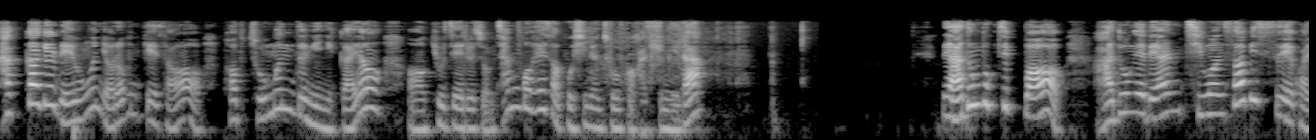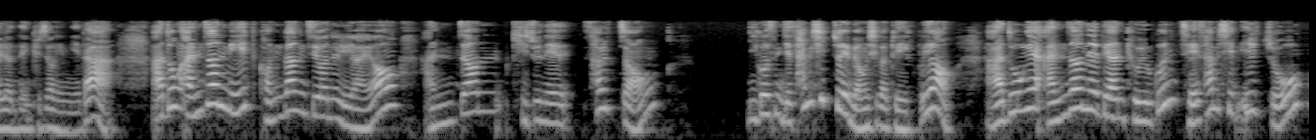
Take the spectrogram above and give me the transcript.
각각의 내용은 여러분께서 법 조문 등이니까요. 어, 교재를 좀 참고해서 보시면 좋을 것 같습니다. 네, 아동복지법 아동에 대한 지원 서비스에 관련된 규정입니다. 아동 안전 및 건강 지원을 위하여 안전 기준의 설정, 이것은 이제 30조에 명시가 되어 있고요. 아동의 안전에 대한 교육은 제31조,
